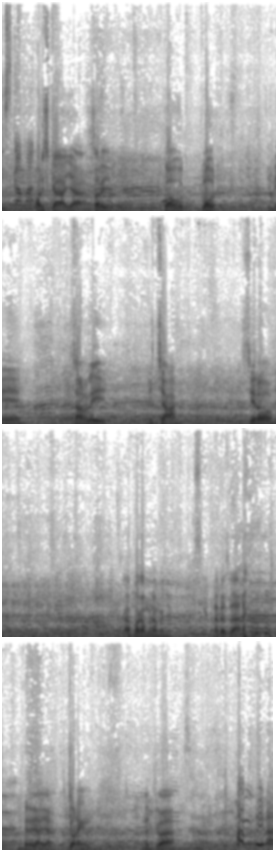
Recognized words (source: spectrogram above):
Iska pak Oh Rizka ya, sorry. Cloud, Cloud. Ini Charlie, Ica, Siro. Apa kamu namanya? Natasha. ya ya. Coreng. Najwa. Amrina.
